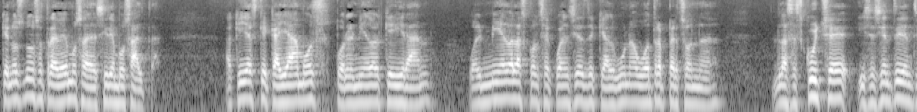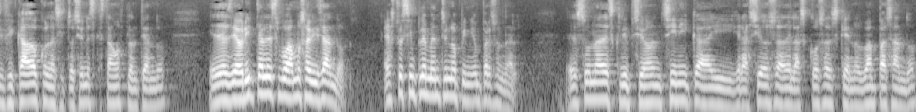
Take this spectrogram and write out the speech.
que no nos atrevemos a decir en voz alta, aquellas que callamos por el miedo al que irán o el miedo a las consecuencias de que alguna u otra persona las escuche y se siente identificado con las situaciones que estamos planteando. Y desde ahorita les vamos avisando, esto es simplemente una opinión personal. Es una descripción cínica y graciosa de las cosas que nos van pasando,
